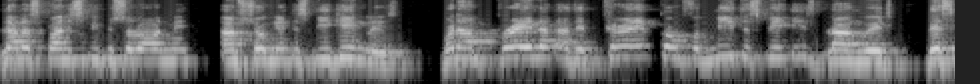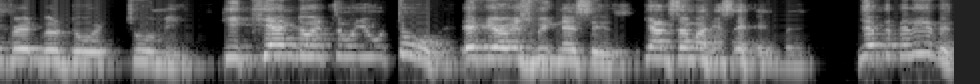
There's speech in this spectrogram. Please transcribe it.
A lot of Spanish people surround me. I'm struggling to speak English. But I'm praying that as the time comes for me to speak his language, the Spirit will do it through me. He can do it through you too, if you're his witnesses. Can somebody say amen? You have to believe it.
